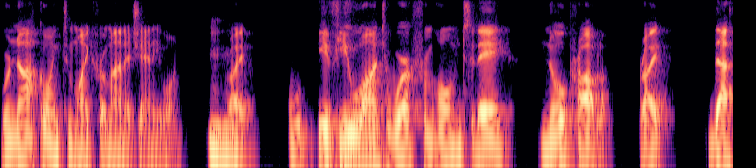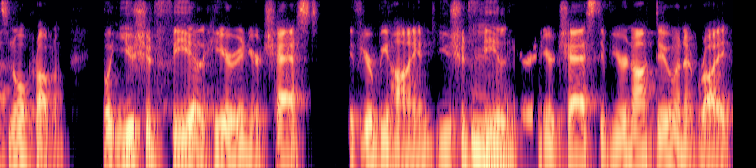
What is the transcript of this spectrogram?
We're not going to micromanage anyone, mm-hmm. right? If you want to work from home today, no problem, right? That's no problem. But you should feel here in your chest if you're behind. You should feel mm. here in your chest if you're not doing it right,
